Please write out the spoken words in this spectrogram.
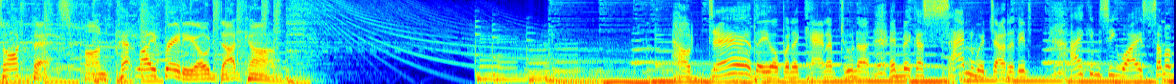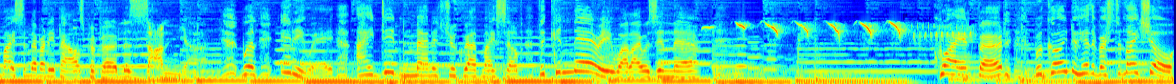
Talk Pets on PetLifeRadio.com. How dare they open a can of tuna and make a sandwich out of it? I can see why some of my celebrity pals prefer lasagna. Well, anyway, I did manage to grab myself the canary while I was in there. Quiet, bird. We're going to hear the rest of my show,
